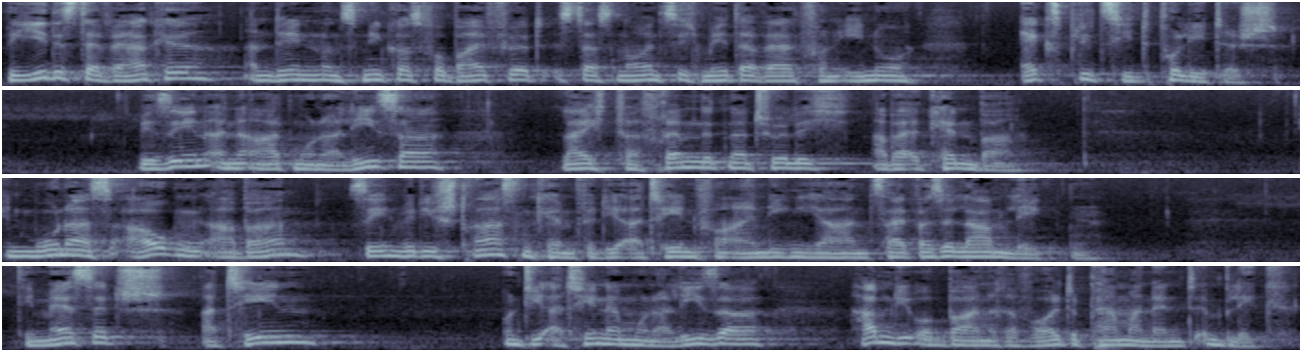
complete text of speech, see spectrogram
Wie jedes der Werke, an denen uns Nikos vorbeiführt, ist das 90-Meter-Werk von Ino explizit politisch. Wir sehen eine Art Mona Lisa, leicht verfremdet natürlich, aber erkennbar. In Monas Augen aber sehen wir die Straßenkämpfe, die Athen vor einigen Jahren zeitweise lahmlegten. Die Message Athen und die Athener Mona Lisa haben die urbane Revolte permanent im Blick.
